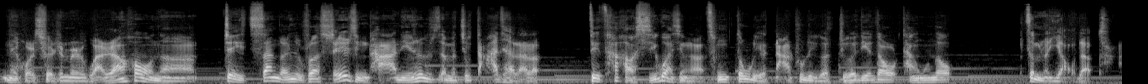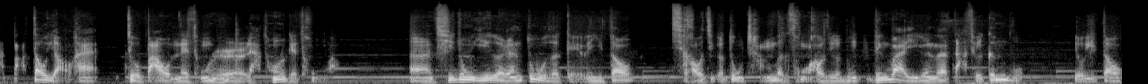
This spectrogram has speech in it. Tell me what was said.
那会儿确实没人管。然后呢，这三个人就说：“谁是警察？你是怎么就打起来了？”这他好像习惯性啊，从兜里拿出这个折叠刀、弹簧刀。这么咬的，咔，把刀咬开，就把我们那同事俩同事给捅了。呃，其中一个人肚子给了一刀，好几个洞，肠子捅好几个洞；另外一个人在大腿根部有一刀。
